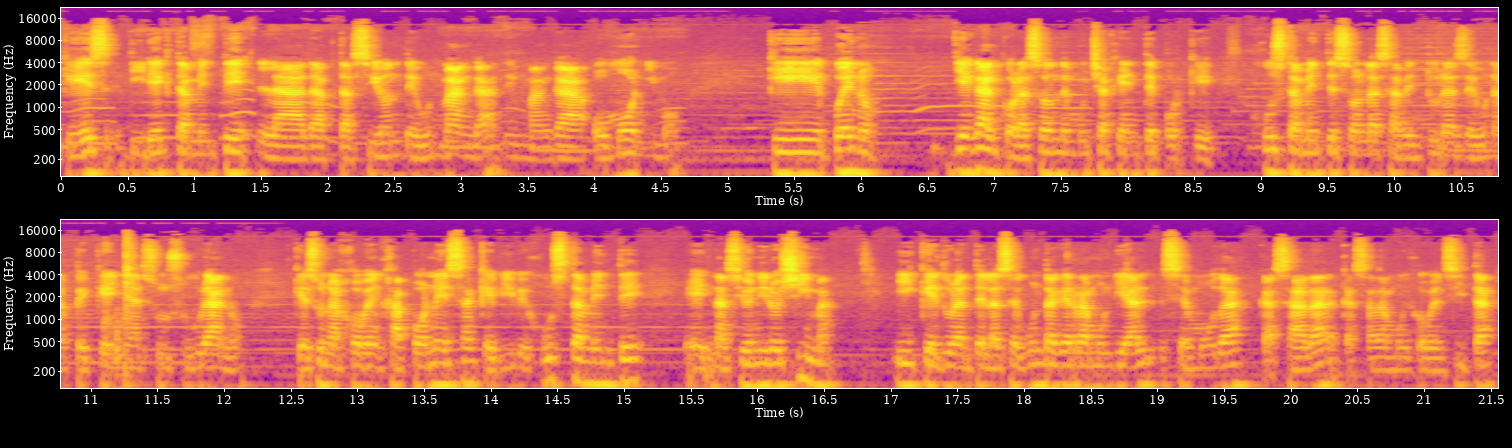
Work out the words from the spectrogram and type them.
que es directamente la adaptación de un manga, de un manga homónimo, que, bueno, llega al corazón de mucha gente porque justamente son las aventuras de una pequeña Susurano, que es una joven japonesa que vive justamente, eh, nació en Hiroshima y que durante la Segunda Guerra Mundial se muda casada, casada muy jovencita,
